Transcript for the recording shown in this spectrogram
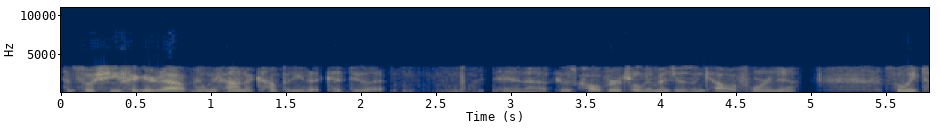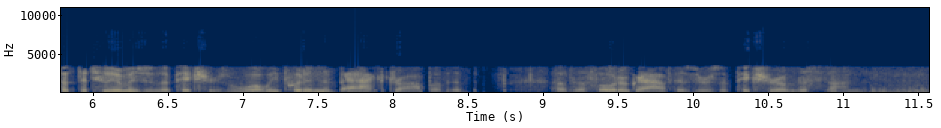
And so she figured it out, and we found a company that could do it. And uh, it was called Virtual Images in California. So we took the two images of the pictures. What we put in the backdrop of the of the photograph is there's a picture of the sun,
